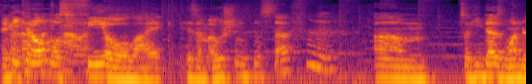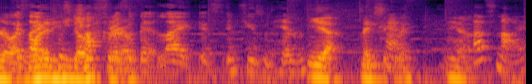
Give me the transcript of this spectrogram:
And he could almost power. feel like his emotions and stuff. Hmm. Um, so he does wonder, like, it's what like did he go chakra is through? a bit like it's infused with him. Yeah, basically. Yeah, That's nice.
